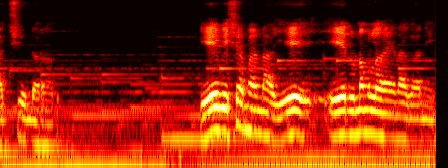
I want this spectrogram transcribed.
అచ్చి ఉండరాదు. ఏ విషయమైనా ఏ ఏ రుణములైనా కానీ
